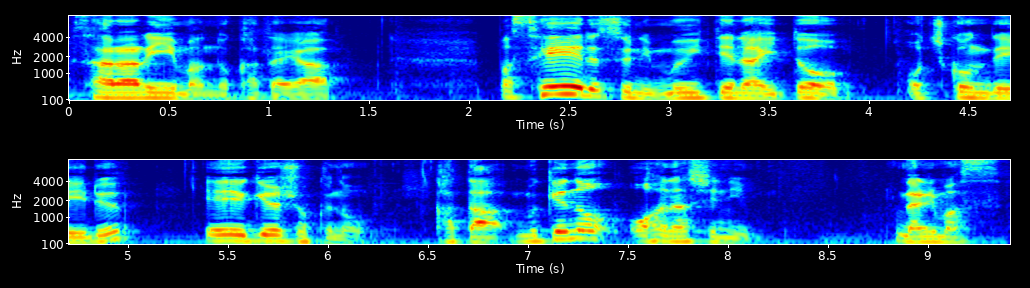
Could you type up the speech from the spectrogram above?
サラリーマンの方や、まあ、セールスに向いてないと落ち込んでいる営業職の方向けのお話になります。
